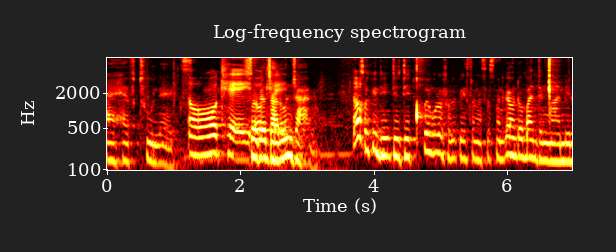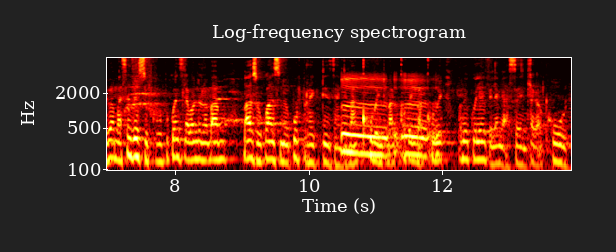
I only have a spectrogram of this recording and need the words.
i have two legs okay so ke njalo njalo Oh. so ke ndiqhube ngolo hlobo ibasela nasesmane kayo nto yoba ndingxamile uba masenze ezi gruphu kwenzela abantwana bam bazokwazi nokupractiza ndibaqhube ndibaqhube ndibaqhube babe kwilevele engasentla kakhulu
